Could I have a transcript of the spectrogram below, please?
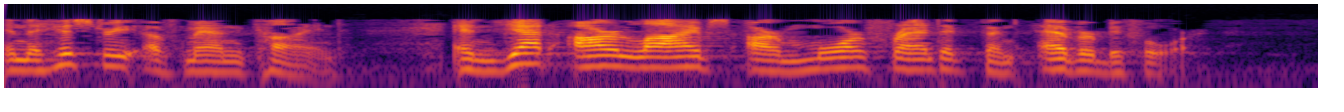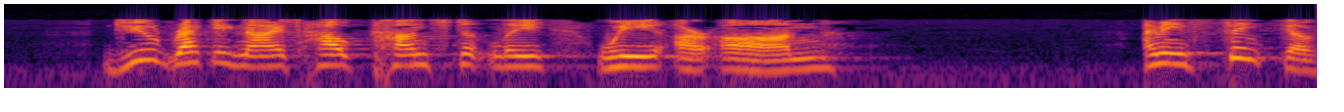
in the history of mankind. And yet our lives are more frantic than ever before. Do you recognize how constantly we are on? I mean, think of,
